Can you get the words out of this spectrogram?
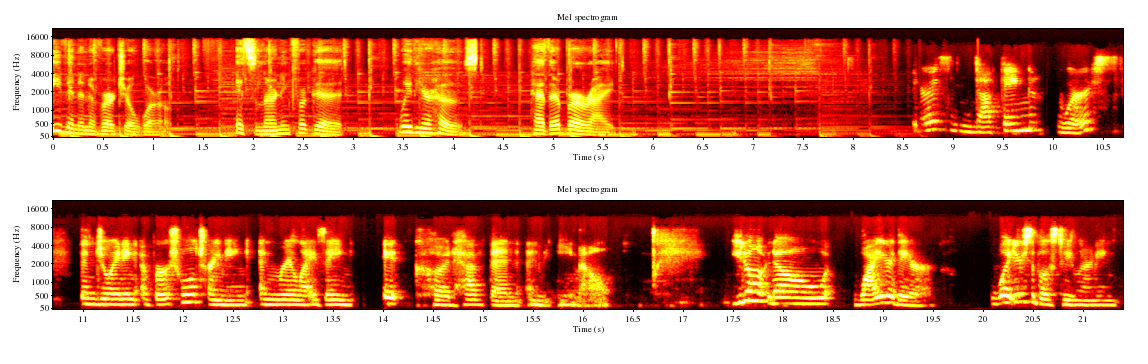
even in a virtual world. It's Learning for Good with your host, Heather Burright. There is nothing worse than joining a virtual training and realizing it could have been an email. You don't know why you're there, what you're supposed to be learning,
